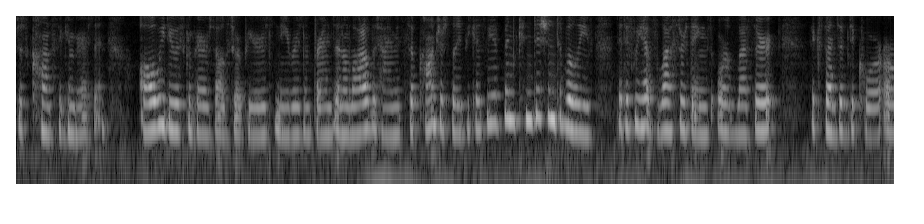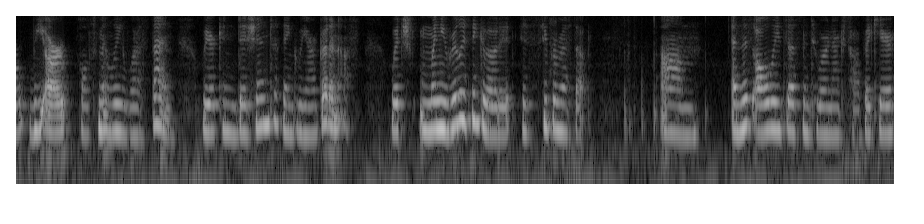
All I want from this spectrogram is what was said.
just constant comparison. All we do is compare ourselves to our peers, neighbors, and friends, and a lot of the time it's subconsciously because we have been conditioned to believe that if we have lesser things or lesser expensive decor, or we are ultimately less than. We are conditioned to think we aren't good enough, which, when you really think about it, is super messed up. Um, and this all leads us into our next topic here,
